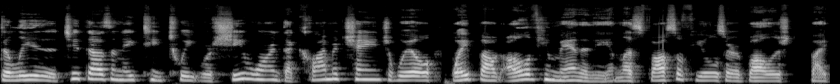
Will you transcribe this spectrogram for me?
deleted a 2018 tweet where she warned that climate change will wipe out all of humanity unless fossil fuels are abolished by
